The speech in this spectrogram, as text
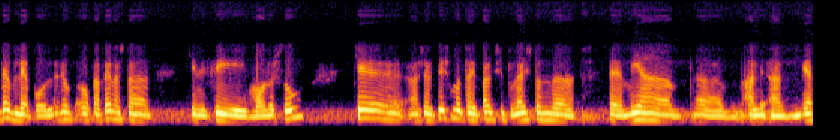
δεν βλέπω. Δηλαδή, ο, ο καθένας θα, κινηθεί μόνος του και ας ελπίσουμε ότι θα υπάρξει τουλάχιστον ε, μία, μία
